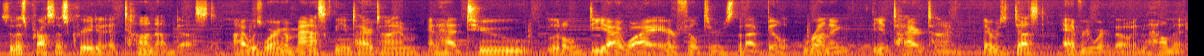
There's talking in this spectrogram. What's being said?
So this process created a ton of dust. I was wearing a mask the entire time and had two little DIY air filters that I built running the entire time. There was dust everywhere though in the helmet.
